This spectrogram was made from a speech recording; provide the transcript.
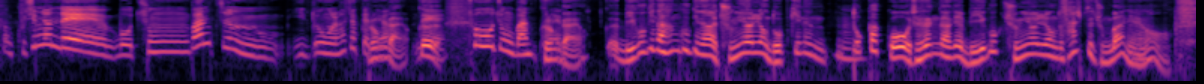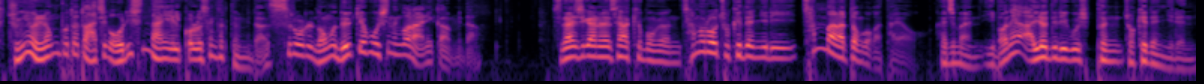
90년대 뭐 중반쯤 이동을 하셨겠네요. 그런가요? 네. 초중반. 그런가요? 그 미국이나 한국이나 중위 연령 높기는 음. 똑같고 제 생각에 미국 중위 연령도 40대 중반이에요. 중위 연령보다도 아직 어리신 나이일 걸로 생각됩니다. 스스로를 너무 늙게 보시는 건 아닐까 합니다. 지난 시간을 생각해보면 참으로 좋게 된 일이 참 많았던 것 같아요. 하지만 이번에 알려드리고 싶은 좋게 된 일은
